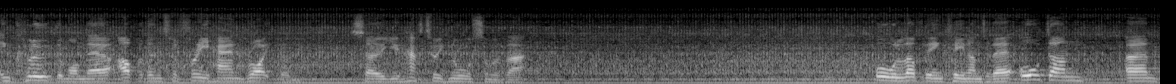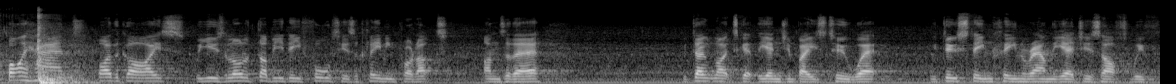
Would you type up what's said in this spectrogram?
include them on there other than to freehand write them. So you have to ignore some of that. All lovely and clean under there. All done um, by hand by the guys. We use a lot of WD-40 as a cleaning product under there. We don't like to get the engine bays too wet. We do steam clean around the edges after we've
